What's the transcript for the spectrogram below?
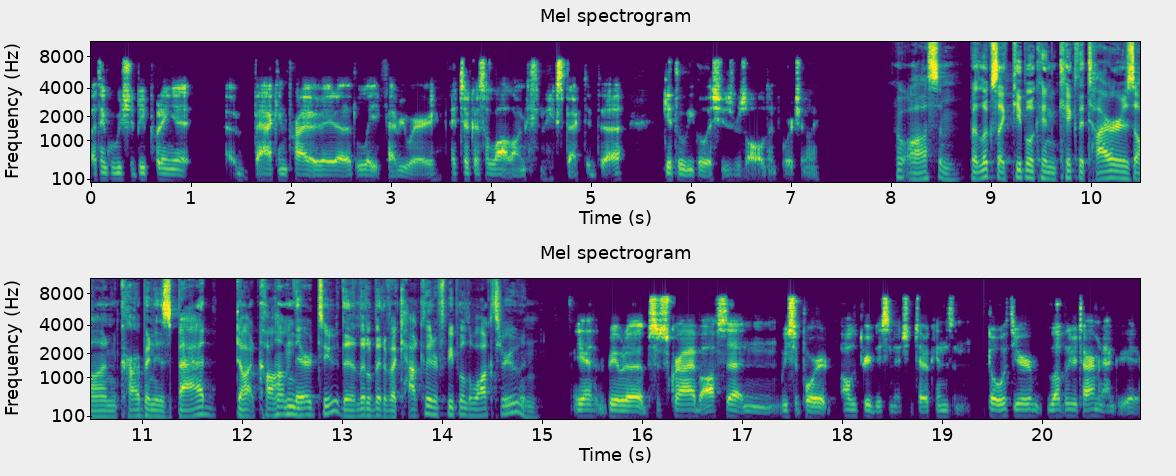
I think we should be putting it uh, back in private beta late February. It took us a lot longer than we expected to get the legal issues resolved, unfortunately. Oh, awesome. But it looks like people can kick the tires on carbonisbad.com there too. The little bit of a calculator for people to walk through and yeah, be able to subscribe, offset, and we support all the previously mentioned tokens and build with your lovely retirement aggregator.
